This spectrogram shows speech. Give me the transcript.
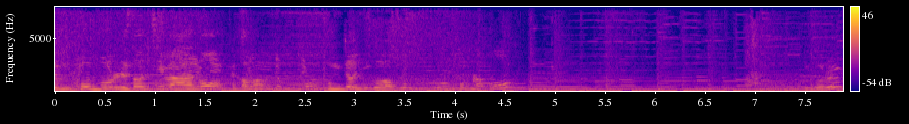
이 콤보를 썼지만, 어, 잠깐만. 어, 동전 이거 하고, 어, 범라? 어? 이거를?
